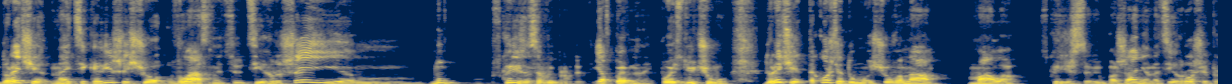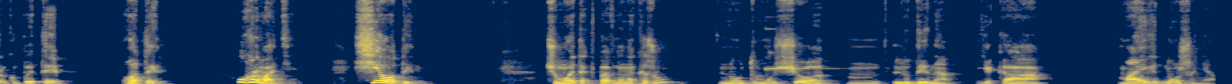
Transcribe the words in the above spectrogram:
До речі, найцікавіше, що власницю цих грошей, ем, ну скоріше за все, виправдають. Я впевнений. Поясню, чому. До речі, також я думаю, що вона мала скоріше собі бажання на ці гроші прикупити готель у Хорватії. Ще один. Чому я так впевнено кажу? Ну тому що людина, яка має відношення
